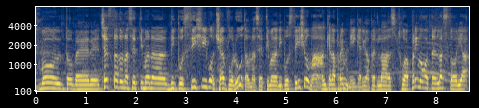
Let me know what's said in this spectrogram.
Molto bene, c'è stata una settimana di posticipo, c'è voluta una settimana di posticipo, ma anche la Prime League arriva per la sua prima volta nella storia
